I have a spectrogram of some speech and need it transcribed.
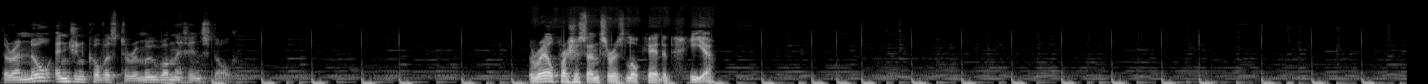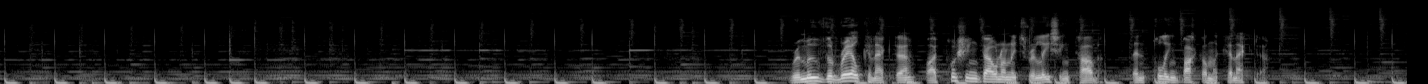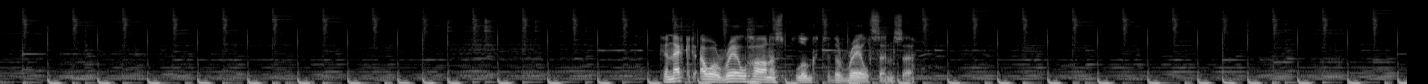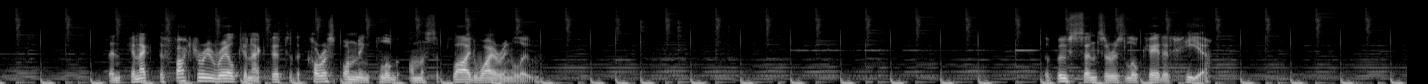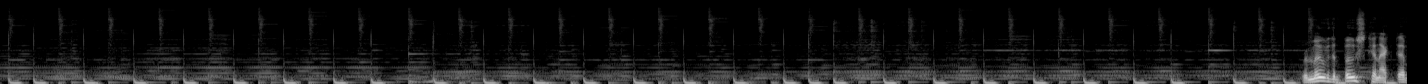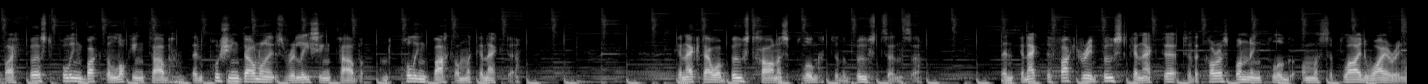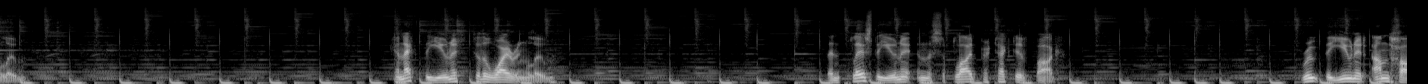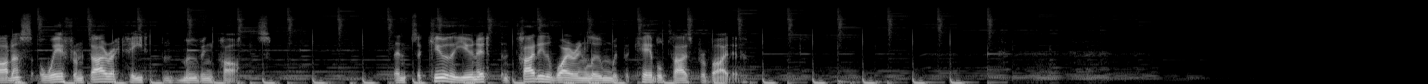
There are no engine covers to remove on this install. The rail pressure sensor is located here. Remove the rail connector by pushing down on its releasing tab, then pulling back on the connector. Connect our rail harness plug to the rail sensor. Then connect the factory rail connector to the corresponding plug on the supplied wiring loom. The boost sensor is located here. Remove the boost connector by first pulling back the locking tab, then pushing down on its releasing tab and pulling back on the connector. Connect our boost harness plug to the boost sensor. Then connect the factory boost connector to the corresponding plug on the supplied wiring loom. Connect the unit to the wiring loom. Then place the unit in the supplied protective bag. Route the unit and harness away from direct heat and moving parts. Then secure the unit and tidy the wiring loom with the cable ties provided.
